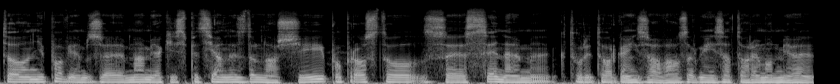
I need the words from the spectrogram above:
to nie powiem, że mam jakieś specjalne zdolności. Po prostu z synem, który to organizował, z organizatorem, on mnie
